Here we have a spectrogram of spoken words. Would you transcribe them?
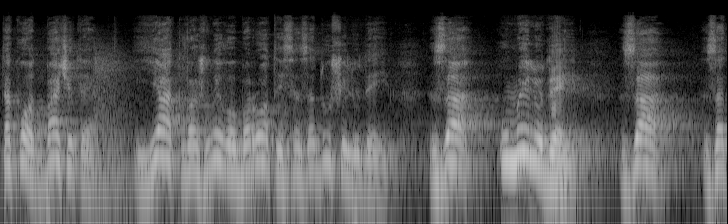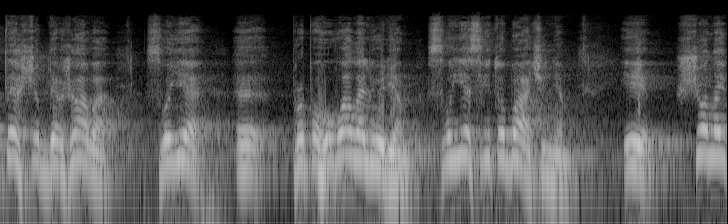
Так от, бачите, як важливо боротися за душі людей, за уми людей, за, за те, щоб держава своє е, пропагувала людям, своє світобачення. І що най,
